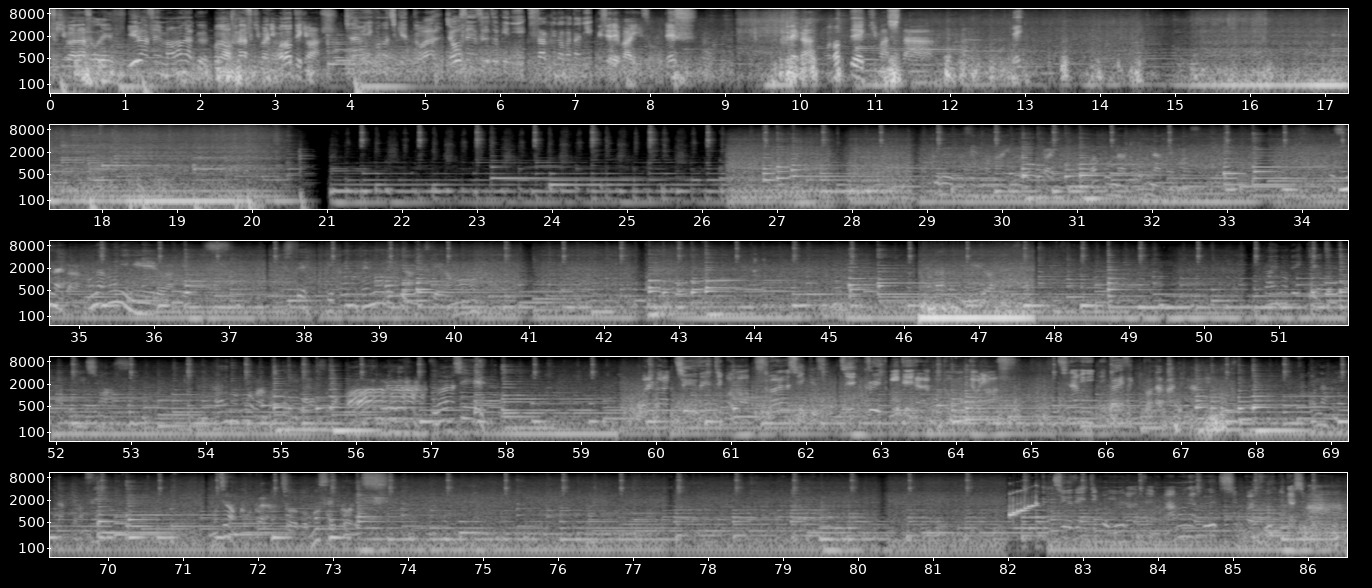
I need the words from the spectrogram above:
船着き場だそうです。遊覧船まもなくこの船着き場に戻ってきます。ちなみにこのチケットは乗船する時にスタッフの方に見せればいいそうです。船が戻ってきました。イェイ。船内からこんな風に見えるわけです。そして1階の展望デッキなんですけれども。見ていただこうと思っております。ちなみに2階席どんな感じになっているんですかこんな風になってますね。もちろんここからの眺望も最高です。中禅寺湖遊覧船まもなく出発いたします。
